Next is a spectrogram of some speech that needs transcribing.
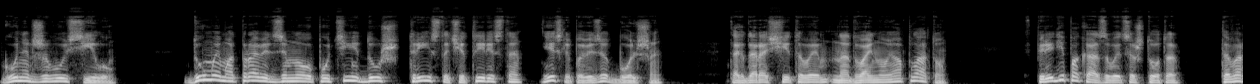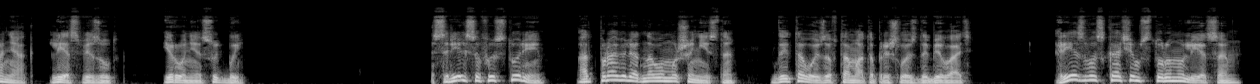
гонят живую силу. Думаем отправить с земного пути душ 300-400, если повезет больше. Тогда рассчитываем на двойную оплату. Впереди показывается что-то, Товарняк, лес везут. Ирония судьбы. С рельсов истории отправили одного машиниста, да и того из автомата пришлось добивать. Резво скачем в сторону леса.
